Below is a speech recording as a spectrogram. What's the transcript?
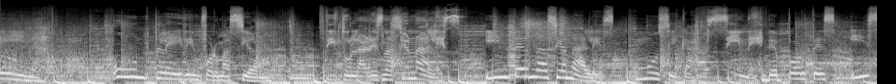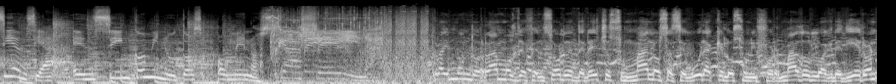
Cafeína. Un play de información. Titulares nacionales, internacionales, música, cine, deportes y ciencia en cinco minutos o menos. Cafeína. Raimundo Ramos, defensor de derechos humanos, asegura que los uniformados lo agredieron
